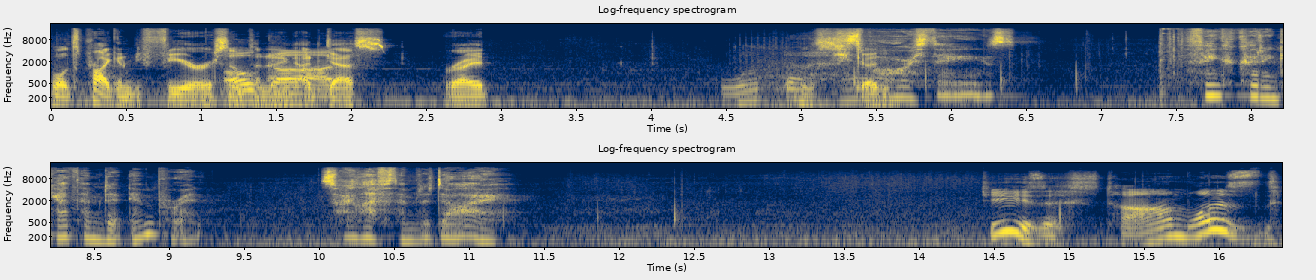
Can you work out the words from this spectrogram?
Well, it's probably gonna be fear or oh, something. I, God. I'd guess, right? What the This is hell? good. Poor things. Fink couldn't get them to imprint, so I left them to die. Jesus, Tom, what is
